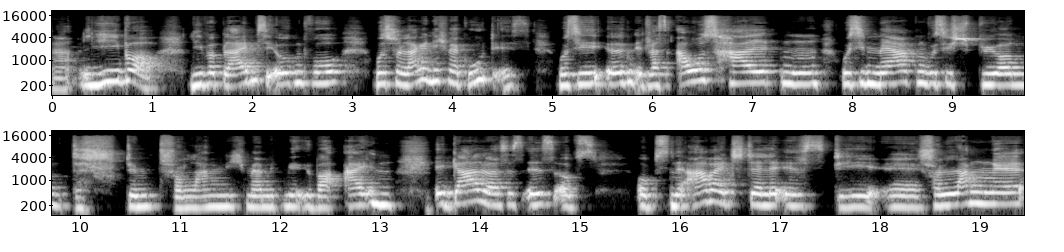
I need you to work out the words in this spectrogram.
Ja, lieber, lieber bleiben sie irgendwo, wo es schon lange nicht mehr gut ist, wo sie irgendetwas aushalten, wo sie merken, wo sie spüren, das stimmt schon lange nicht mehr mit mir überein. Egal was es ist, ob es ob es eine Arbeitsstelle ist, die äh, schon lange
